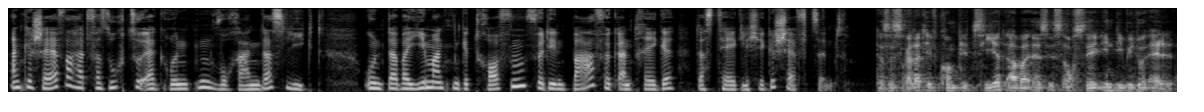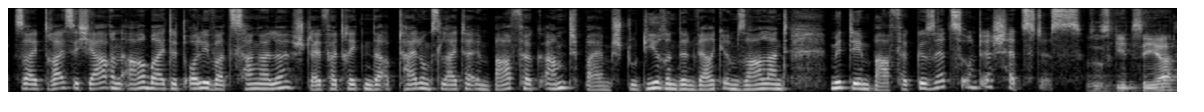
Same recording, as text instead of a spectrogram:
Anke Schäfer hat versucht zu ergründen, woran das liegt und dabei jemanden getroffen, für den BAföG-Anträge das tägliche Geschäft sind. Das ist relativ kompliziert, aber es ist auch sehr individuell. Seit 30 Jahren arbeitet Oliver Zangerle, stellvertretender Abteilungsleiter im BAföG-Amt beim Studierendenwerk im Saarland, mit dem BAföG-Gesetz und er schätzt es. Also es geht sehr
